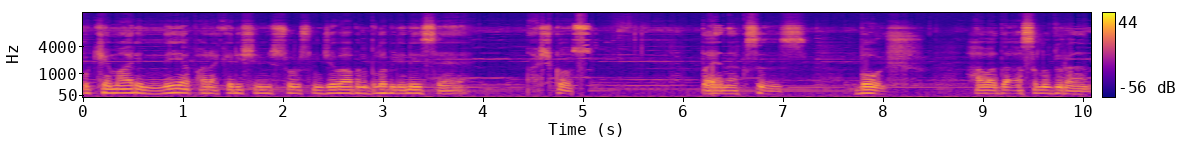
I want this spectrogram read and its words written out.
bu kemale ne yaparak erişilmiş sorusunun cevabını bulabilene ise aşk olsun. Dayanaksız, boş, havada asılı duran,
